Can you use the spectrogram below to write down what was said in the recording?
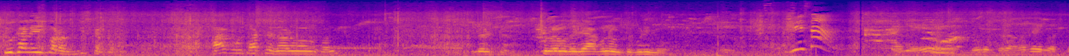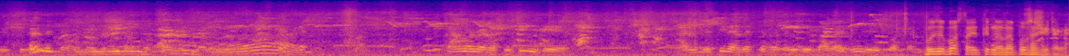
তুই খালি করো ধর্ম মতন। চুলের মধ্যে যে আগুনে উঠে ঘুরে যাব বুঝে বস্তায় তিন হাজার পঁচাশি টাকা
